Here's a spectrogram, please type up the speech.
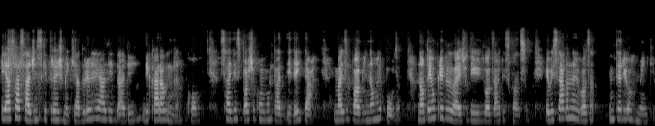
E as passagens que transmitem a dura realidade de Carolina, como sai disposta com vontade de deitar, mas o pobre não repousa, não tem o privilégio de gozar descanso. Eu estava nervosa interiormente,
